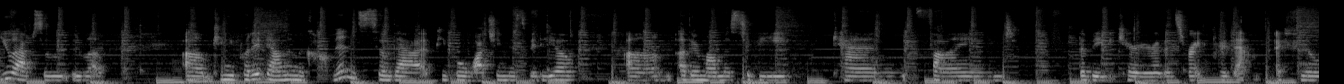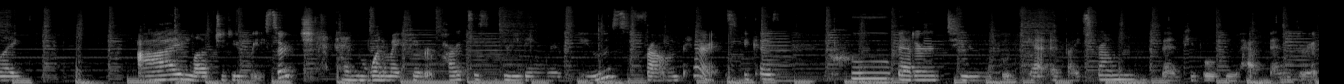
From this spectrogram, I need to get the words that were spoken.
you absolutely love, um, can you put it down in the comments so that people watching this video, um, other mamas to be, can find the baby carrier that's right for them? I feel like I love to do research and one of my favorite parts is reading reviews from parents because who better to get advice from than people who have been through it.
